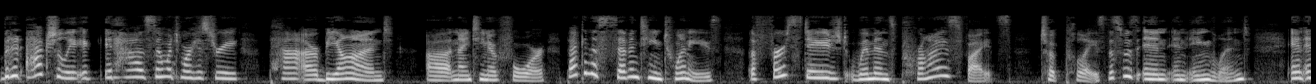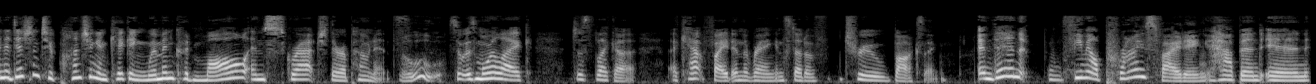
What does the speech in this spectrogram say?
But it actually, it, it has so much more history pa- or beyond uh, 1904. Back in the 1720s, the first staged women's prize fights took place. This was in, in England. And in addition to punching and kicking, women could maul and scratch their opponents. Ooh. So it was more like, just like a, a cat fight in the ring instead of true boxing. And then female prize fighting happened in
